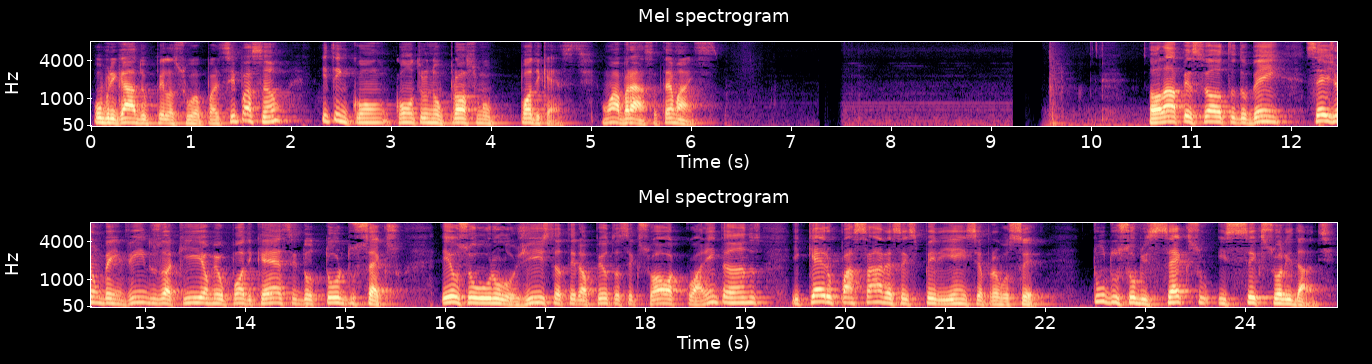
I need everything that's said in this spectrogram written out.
Obrigado pela sua participação e te encontro no próximo podcast. Um abraço, até mais. Olá pessoal, tudo bem? Sejam bem-vindos aqui ao meu podcast Doutor do Sexo. Eu sou urologista, terapeuta sexual há 40 anos e quero passar essa experiência para você. Tudo sobre sexo e sexualidade.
